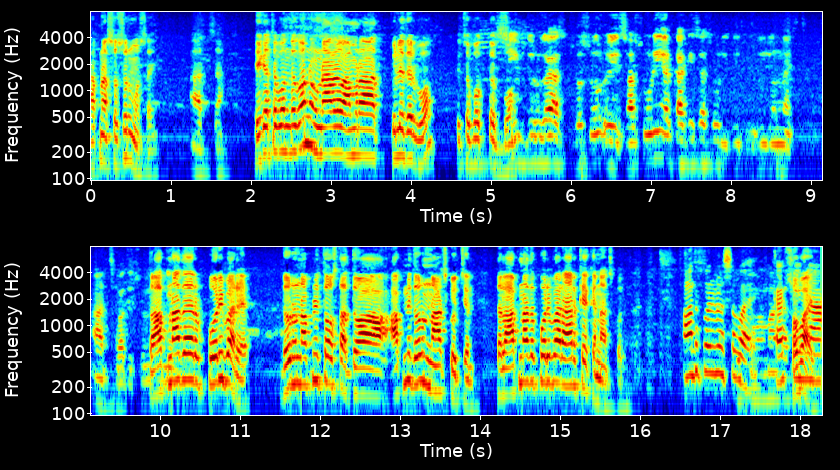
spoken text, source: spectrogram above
আপনার শ্বশুর মশাই? আচ্ছা। ঠিক আছে বন্ধুগণ ওনারও আমরা তুলে ধরবো কিছু বক্তব্য। শিব দুর্গা শ্বশুর ওই শাশুড়ি আর কাকি শাশুড়ি দুজন আচ্ছা। তো আপনাদের পরিবারে ধরুন আপনি তো ওস্তাদ তো আপনি ধরুন নাচ করছেন তাহলে আপনাদের পরিবার আর কে কে নাচ করে? আমাদের পরিবার সবাই সবাই? কাকিমা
